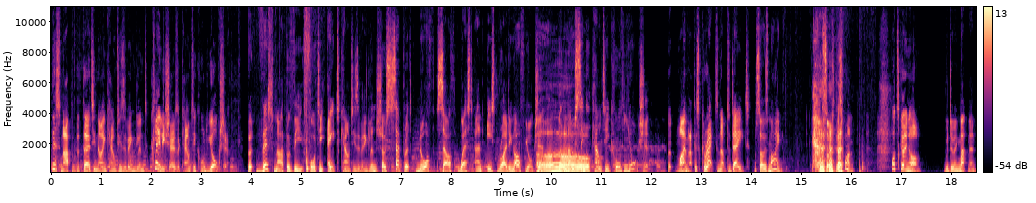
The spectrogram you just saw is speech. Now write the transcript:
this map of the 39 counties of England clearly shows a county called Yorkshire. But this map of the 48 counties of England shows separate north, south, west, and east riding of Yorkshire, but no Oh. single county called Yorkshire. But my map is correct and up to date. So is mine. And so is this one. What's going on? We're doing mapmen.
